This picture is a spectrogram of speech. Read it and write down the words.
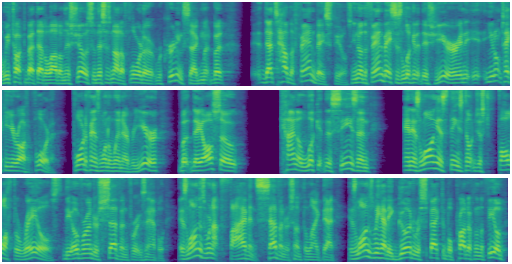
Uh, we've talked about that a lot on this show, so this is not a Florida recruiting segment, but that's how the fan base feels. You know, the fan base is looking at this year, and it, you don't take a year off at Florida. Florida fans want to win every year, but they also kind of look at this season, and as long as things don't just fall off the rails, the over under seven, for example, as long as we're not five and seven or something like that, as long as we have a good, respectable product on the field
